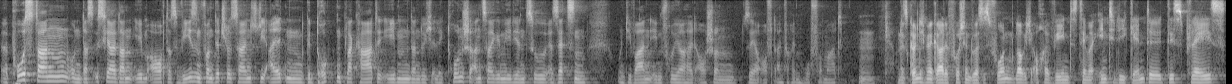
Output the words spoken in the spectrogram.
äh, Postern und das ist ja dann eben auch das Wesen von Digital Signage, die alten gedruckten Plakate eben dann durch elektronische Anzeigemedien zu ersetzen und die waren eben früher halt auch schon sehr oft einfach im Hochformat. Hm. Und jetzt könnte ich mir gerade vorstellen, du hast es vorhin, glaube ich, auch erwähnt, das Thema intelligente Displays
